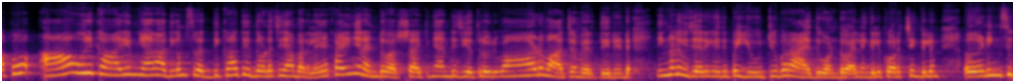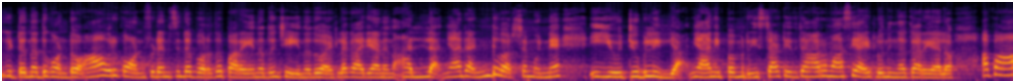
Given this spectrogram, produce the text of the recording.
അപ്പോൾ ആ ഒരു കാര്യം ഞാൻ അധികം ശ്രദ്ധിക്കാത്ത എന്തുകൊണ്ട് വെച്ചാൽ ഞാൻ പറഞ്ഞില്ല ഞാൻ കഴിഞ്ഞ രണ്ട് വർഷമായിട്ട് ഞാൻ എന്റെ ജീവിതത്തിൽ ഒരുപാട് മാറ്റം വരുത്തിയിട്ടുണ്ട്. നിങ്ങൾ വിചാരിക്കും ഇതിപ്പോൾ യൂട്യൂബർ ആയതുകൊണ്ടോ അല്ലെങ്കിൽ കുറച്ചെങ്കിലും ഏണിങ്സ് കിട്ടുന്നത് കൊണ്ടോ ആ ഒരു കോൺഫിഡൻസിന്റെ പുറത്ത് പറയുന്നതും ചെയ്യുന്നതും ആയിട്ടുള്ള കാര്യമാണെന്ന് അല്ല ഞാൻ രണ്ട് വർഷം മുന്നേ ഈ യൂട്യൂബിൽ ഇല്ല. ഞാനിപ്പം റീസ്റ്റാർട്ട് ചെയ്തിട്ട് ആറ് മാസം ആയിട്ടുള്ളൂ നിങ്ങൾക്കറിയാലോ. അപ്പോൾ ആ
